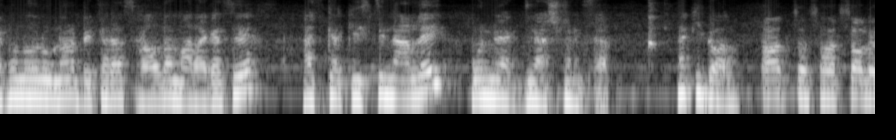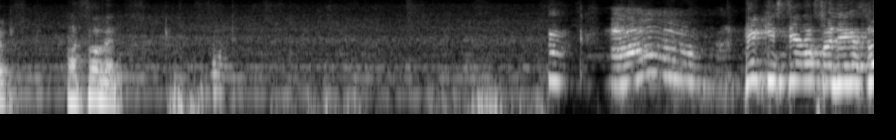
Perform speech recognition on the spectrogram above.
এখন ওর ওনার বেচারা সালটা মারা গেছে। আজকের কিস্তি না নেই অন্য একদিন আসবেন স্যার। হ্যাঁ কি কল আচ্ছা স্যার চলেন। হ্যাঁ। চলেন কিস্তি আলা চলে গেছে।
